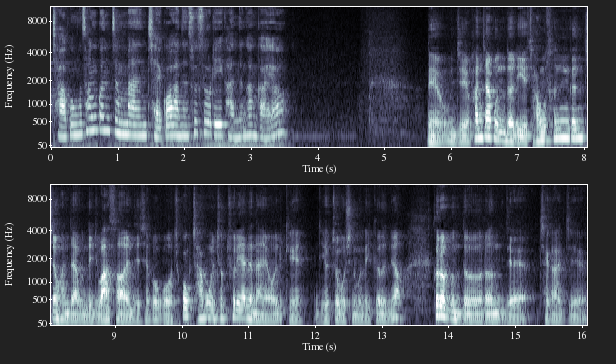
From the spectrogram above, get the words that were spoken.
자궁 성근증만 제거하는 수술이 가능한가요? 네, 이제 환자분들이 자궁 선근증 환자분들이 와서 이제 저보고 꼭 자궁을 적출해야 되나요? 이렇게 이제 여쭤보시는 분들이 있거든요. 그런 분들은 이제 제가 이제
